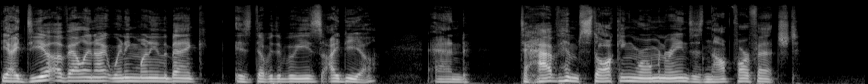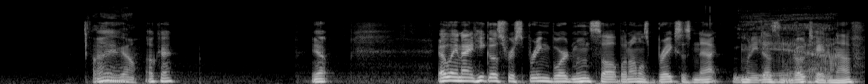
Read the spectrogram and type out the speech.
the idea of LA Knight winning Money in the Bank is WWE's idea, and to have him stalking Roman Reigns is not far fetched. So there oh, you go. Okay. Yep. LA Knight, he goes for a springboard moonsault, but almost breaks his neck when he doesn't rotate enough.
